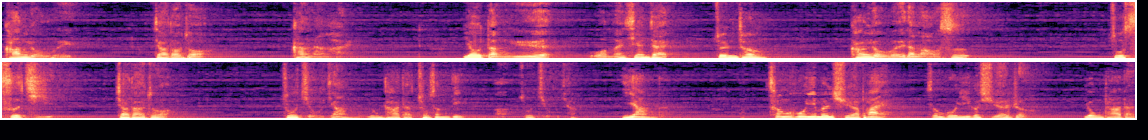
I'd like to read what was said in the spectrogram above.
康有为。叫做做康南海，又等于我们现在尊称康有为的老师朱次奇，叫他做朱九江，用他的出生地啊，朱九江一样的称呼一门学派，称呼一个学者，用他的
